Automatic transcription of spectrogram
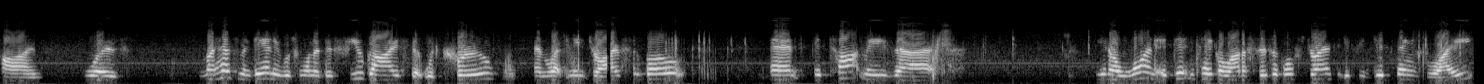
time was my husband Danny was one of the few guys that would crew and let me drive the boat, and it taught me that. You know, one, it didn't take a lot of physical strength if you did things right,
